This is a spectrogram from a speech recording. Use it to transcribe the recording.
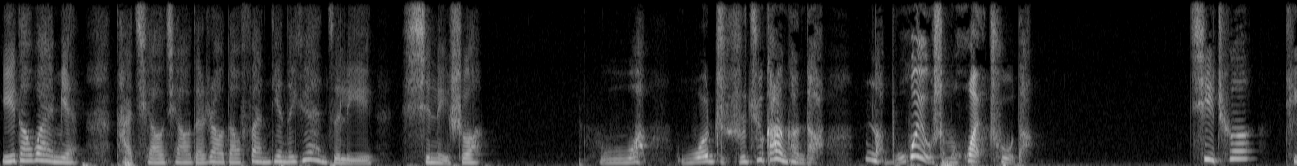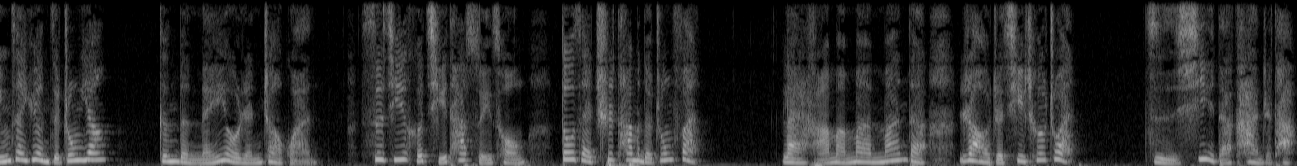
一到外面，他悄悄地绕到饭店的院子里，心里说：“我我只是去看看他，那不会有什么坏处的。”汽车停在院子中央，根本没有人照管，司机和其他随从。都在吃他们的中饭，癞蛤蟆慢慢的绕着汽车转，仔细的看着它，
